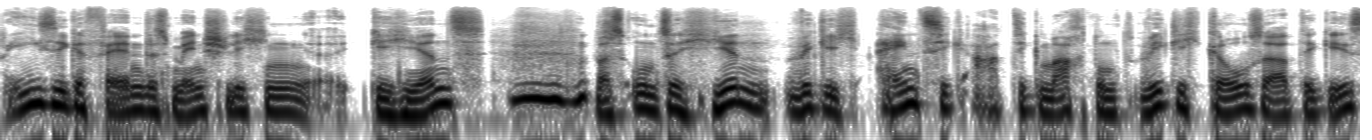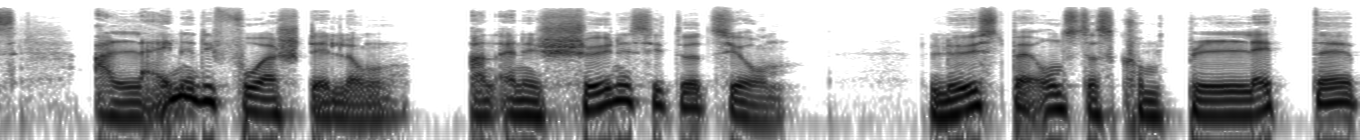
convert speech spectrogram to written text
riesiger Fan des menschlichen äh, Gehirns, was unser Hirn wirklich einzigartig macht und wirklich großartig ist, alleine die Vorstellung an eine schöne Situation, löst bei uns das komplette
